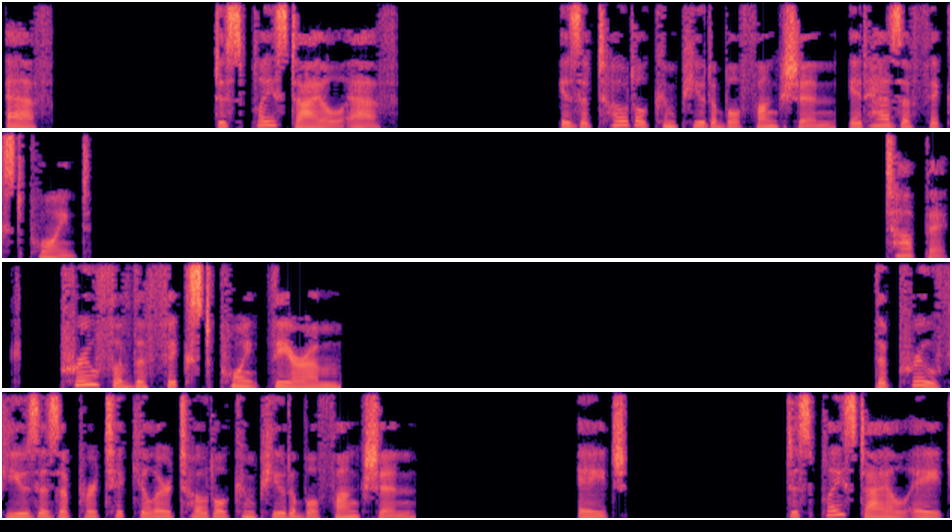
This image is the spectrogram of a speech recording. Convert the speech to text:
f display style f is a total computable function, it has a fixed point. Topic: Proof of the fixed point theorem. The proof uses a particular total computable function h display style h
